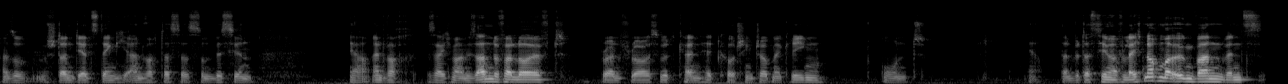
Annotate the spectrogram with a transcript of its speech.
Also Stand jetzt denke ich einfach, dass das so ein bisschen, ja, einfach, sag ich mal, im Sande verläuft. Brian Flores wird keinen Head-Coaching-Job mehr kriegen und dann wird das Thema vielleicht nochmal irgendwann, wenn es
